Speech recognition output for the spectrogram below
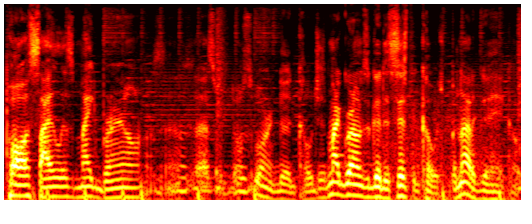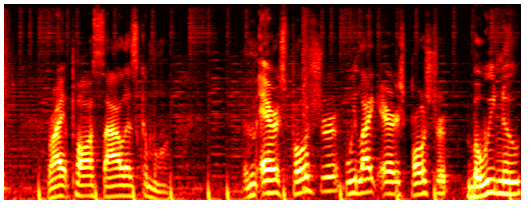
Paul Silas, Mike Brown, those weren't good coaches. Mike Brown's a good assistant coach, but not a good head coach, right? Paul Silas, come on. Erik Spoelstra, we like Erik Spoelstra, but we knew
